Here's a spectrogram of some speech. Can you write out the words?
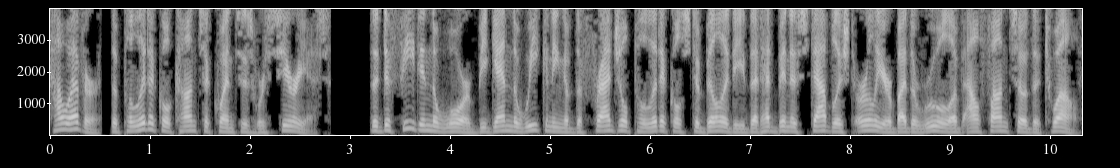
However, the political consequences were serious. The defeat in the war began the weakening of the fragile political stability that had been established earlier by the rule of Alfonso XII.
